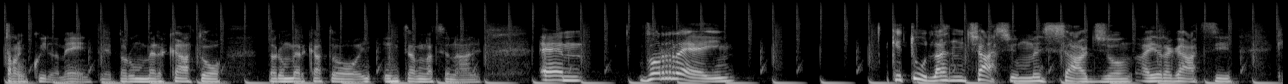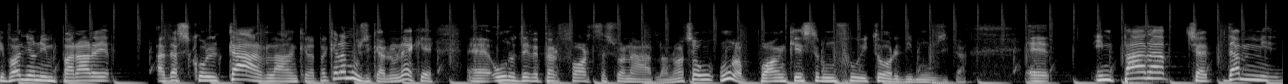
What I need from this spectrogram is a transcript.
tranquillamente per un mercato, per un mercato internazionale. Ehm, vorrei che tu lanciassi un messaggio ai ragazzi che vogliono imparare ad ascoltarla anche perché la musica non è che eh, uno deve per forza suonarla no? cioè, uno può anche essere un fruitore di musica eh, impara cioè dammi,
